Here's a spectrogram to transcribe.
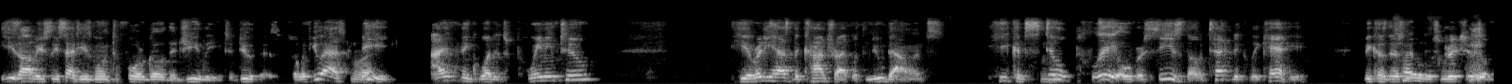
he's obviously said he's going to forego the G League to do this. So if you ask me, I think what it's pointing to, he already has the contract with New Balance. He could mm-hmm. still play overseas, though, technically, can't he? Because there's no restrictions on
